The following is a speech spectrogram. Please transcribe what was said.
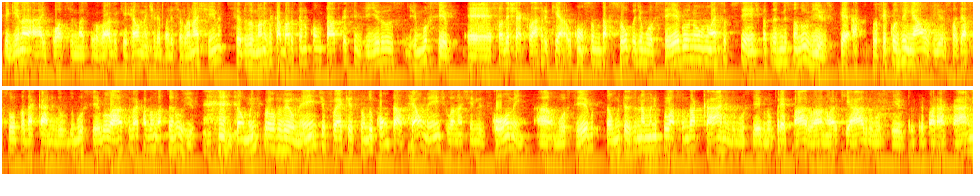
seguindo a hipótese mais provável que realmente ele apareceu lá na China, seres humanos acabaram tendo contato com esse vírus de morcego. É, só deixar claro que a, o consumo da sopa de morcego não, não é suficiente para a transmissão do vírus, porque a, se você cozinhar o vírus, fazer a sopa da carne do, do, morcego lá, você vai acabar matando o vírus. Então, muito provavelmente foi a questão do contato. Realmente, lá na China eles comem o morcego, então muitas vezes na manipulação da carne do morcego, no preparo lá, na hora que abre o morcego para preparar a carne,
